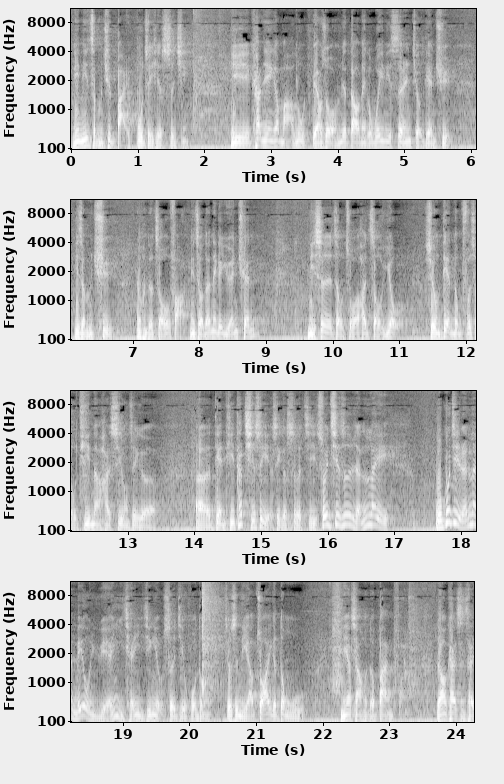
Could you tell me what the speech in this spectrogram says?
你你怎么去摆布这些事情？你看见一个马路，比方说我们就到那个威尼斯人酒店去，你怎么去？有很多走法。你走到那个圆圈，你是走左还是走右？是用电动扶手梯呢，还是用这个呃电梯？它其实也是一个设计。所以其实人类。我估计人类没有语言以前已经有设计活动了，就是你要抓一个动物，你要想很多办法，然后开始才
